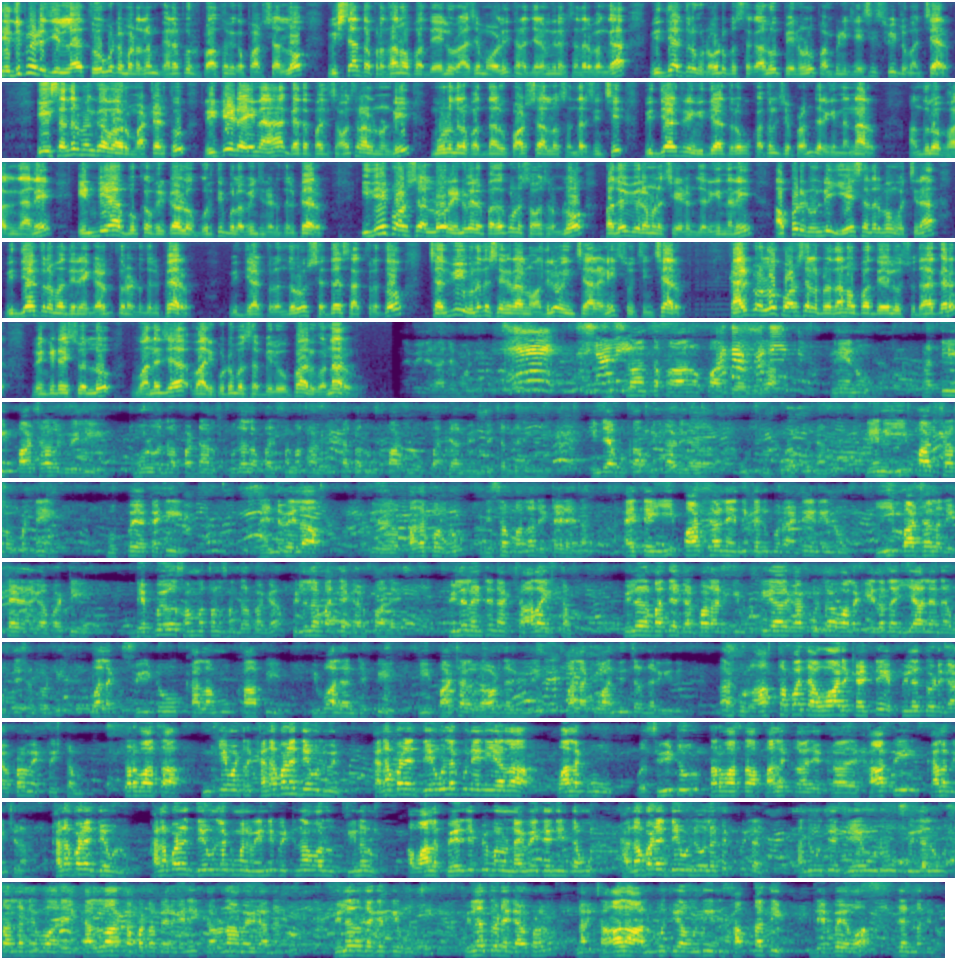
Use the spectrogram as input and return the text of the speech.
సిద్దిపేట జిల్లా తోగుట మండలం ఘనపూర్ ప్రాథమిక పాఠశాలలో విశ్రాంత ప్రధానోపాధ్యాయులు రాజమౌళి తన జన్మదినం సందర్భంగా విద్యార్థులకు నోటు పుస్తకాలు పెన్నులు పంపిణీ చేసి స్వీట్లు పంచారు ఈ సందర్భంగా వారు మాట్లాడుతూ రిటైర్డ్ అయిన గత పది సంవత్సరాల నుండి మూడు వందల పద్నాలుగు పాఠశాలను సందర్శించి విద్యార్థిని విద్యార్థులకు కథలు చెప్పడం జరిగిందన్నారు. అందులో భాగంగానే ఇండియా బుక్ ఆఫ్ రికార్డులో గుర్తింపు లభించినట్టు తెలిపారు. ఇదే పాఠశాలలో రెండు వేల పదకొండు సంవత్సరంలో పదవి విరమణ చేయడం జరిగిందని అప్పటి నుండి ఏ సందర్భం వచ్చినా విద్యార్థుల మధ్యనే గడుపుతున్నట్టు తెలిపారు. విద్యార్థులందరూ శ్రద్ధాశాక్తులతో చదివి ఉన్నత శిఖరాలను అధిరోహించాలని సూచించారు. కార్యక్రమంలో పాఠశాల ప్రధానోపాధ్యాయులు సుధాకర్ వెంకటేశ్వర్లు వనజ వారి కుటుంబ సభ్యులు పాల్గొన్నారు. నేను ప్రతి పాఠశాలకు వెళ్ళి మూడు వందల పద్నాలుగు స్కూళ్ళలో పది సంవత్సరానికి కథలు పాటలు పద్యాలు వినిపించడం జరిగింది. ఇండియా బుక్ ఆఫ్ రికార్డుగా గుర్తింపు కూడా పొందాను. నేను ఈ పాఠశాల ఒకటినే ముప్పై ఒకటి రెండు వేల పదకొండు డిసెంబర్లో రిటైర్డ్ అయినా. అయితే ఈ పాఠశాల ఎందుకు అనుకున్నా అంటే నేను ఈ పాఠశాల రిటైర్డ్ అయినా కాబట్టి డెబ్బయో సంవత్సరం సందర్భంగా పిల్లల మధ్య గడపాలి. పిల్లలంటే నాకు చాలా ఇష్టం. పిల్లల మధ్య గడపడానికి ఉట్టిగా కాకుండా వాళ్ళకి ఏదైనా ఇవ్వాలనే ఉద్దేశంతో వాళ్ళకి స్వీటు కలము కాఫీ ఇవ్వాలని చెప్పి ఈ పాఠశాలకు రావడం జరిగింది. వాళ్ళకు అందించడం జరిగింది. నాకు రాష్ట్రపతి అవార్డు కంటే పిల్లలతోటి గడపడం ఎక్కువ ఇష్టం. తర్వాత ఇంకేమంటారు? కనబడే దేవుళ్ళు వీళ్ళు. కనబడే దేవుళ్ళకు నేను ఇలా వాళ్ళకు స్వీటు తర్వాత పాలక కాఫీ కలం ఇచ్చిన కనబడే దేవుళ్ళు. కనబడే దేవుళ్ళకు మనం ఎన్ని పెట్టినా వాళ్ళు తినరు. వాళ్ళ పేరు చెప్పి మనం నైవేద్యం తింటాము. కనబడే దేవుడు ఎవరంటే అంటే పిల్లలు. అందుకే దేవుడు పిల్లలు చల్లని వారే కల్లా కపట మెరుగని కరుణామయుడు అన్నట్టు పిల్లల దగ్గరికి వచ్చి పిల్లలతోటే గడపడం నాకు చాలా అనుభూతిగా ఉంది. ఇది సప్తతి డెబ్బైవ జన్మదినం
